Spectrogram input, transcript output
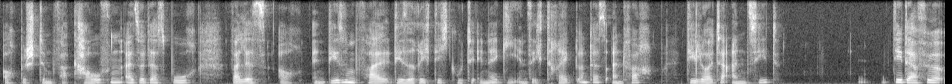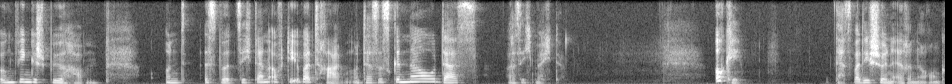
auch bestimmt verkaufen, also das Buch, weil es auch in diesem Fall diese richtig gute Energie in sich trägt und das einfach die Leute anzieht, die dafür irgendwie ein Gespür haben. Und es wird sich dann auf die übertragen. Und das ist genau das, was ich möchte. Okay, das war die schöne Erinnerung.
